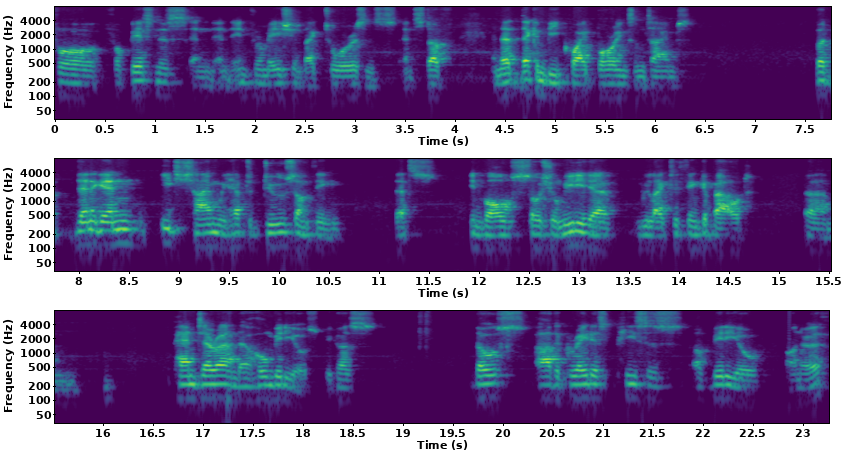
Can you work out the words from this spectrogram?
for for business and, and information like tours and, and stuff. And that that can be quite boring sometimes. But then again each time we have to do something that's involves social media we like to think about um, Pantera and their home videos because those are the greatest pieces of video on earth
